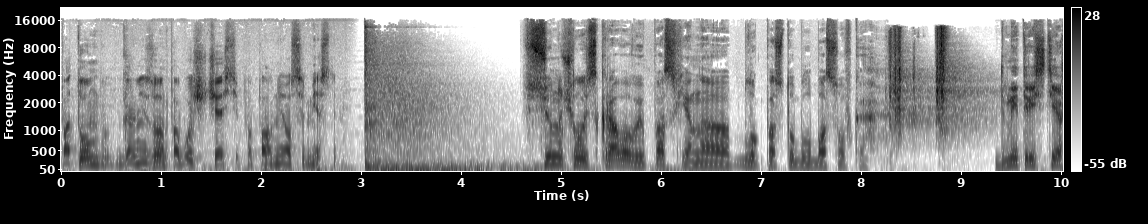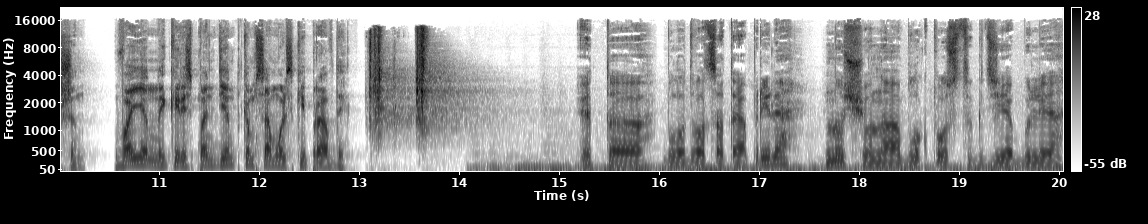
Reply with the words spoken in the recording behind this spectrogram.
Потом гарнизон по большей части пополнялся местными. Все началось с кровавой Пасхи, на блокпосту был басовка. Дмитрий Стешин, военный корреспондент «Комсомольской правды». Это было 20 апреля. Ночью на блокпост, где были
